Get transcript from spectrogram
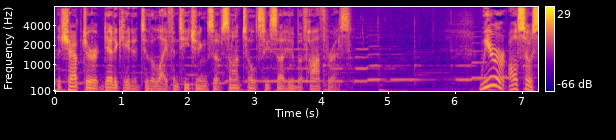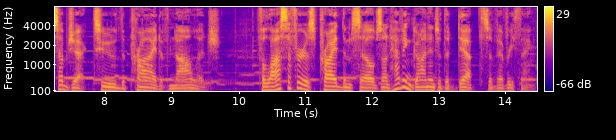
the chapter dedicated to the life and teachings of Sant Tulsi Sahib of Hathras. We are also subject to the pride of knowledge. Philosophers pride themselves on having gone into the depths of everything.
